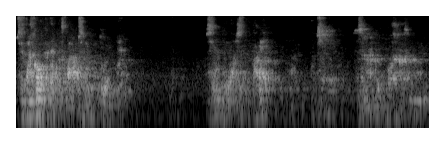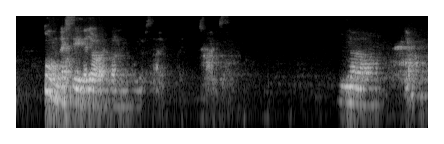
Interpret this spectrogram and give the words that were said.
Sitä konkreettista on se tunne siinä tilassa. Tai se tunne siitä joo, että on niin kuin jossain paikassa. Ja, ja.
